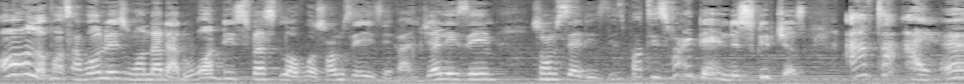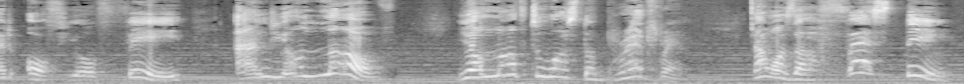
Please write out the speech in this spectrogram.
all of us have always wondered at what this first love was. Some say it's evangelism, some said it's this, but it's right there in the scriptures. After I heard of your faith and your love, your love towards the brethren, that was the first thing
